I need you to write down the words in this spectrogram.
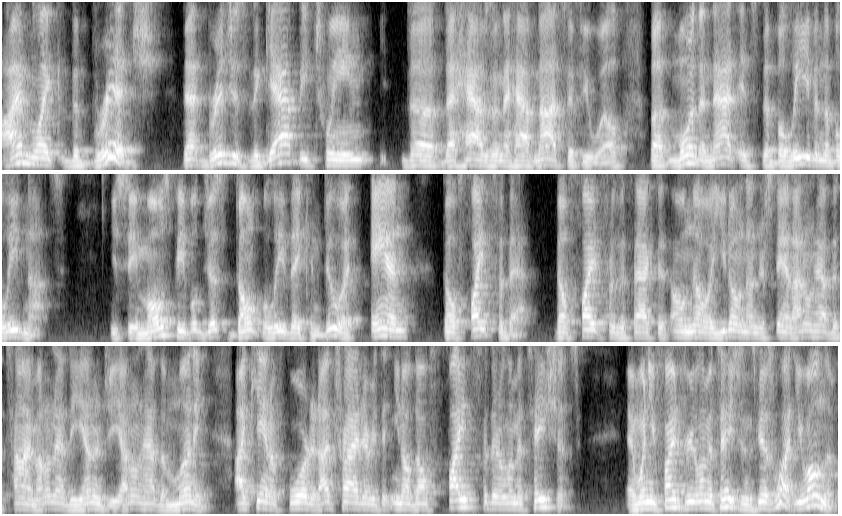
I'm like the bridge that bridges the gap between the the haves and the have-nots, if you will. But more than that, it's the believe and the believe nots. You see, most people just don't believe they can do it, and they'll fight for that. They'll fight for the fact that, oh, Noah, you don't understand. I don't have the time. I don't have the energy. I don't have the money. I can't afford it. I've tried everything. You know, they'll fight for their limitations. And when you fight for your limitations, guess what? You own them.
